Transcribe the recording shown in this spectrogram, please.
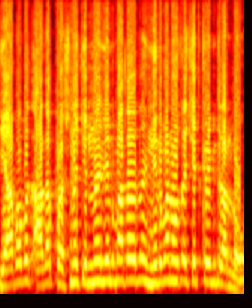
याबाबत आता प्रश्नचिन्ह निर्माण निर्माण होत आहे शेतकरी मित्रांनो.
